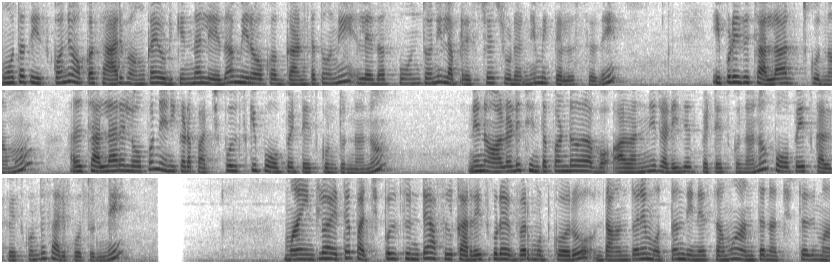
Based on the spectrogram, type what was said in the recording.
మూత తీసుకొని ఒకసారి వంకాయ ఉడికిందా లేదా మీరు ఒక గంటతోని లేదా స్పూన్తోని ఇలా ప్రెస్ చేసి చూడండి మీకు తెలుస్తుంది. ఇప్పుడు ఇది చల్లార్చుకుందాము. అది చల్లారే లోపు నేను ఇక్కడ పచ్చిపులుసుకి పోపు పెట్టేసుకుంటున్నాను. నేను ఆల్రెడీ చింతపండు అవన్నీ రెడీ చేసి పెట్టేసుకున్నాను. పోపు వేసి కలిపేసుకుంటే సరిపోతుంది. మా ఇంట్లో అయితే పచ్చిపులుసు ఉంటే అసలు కర్రీస్ కూడా ఎవ్వరు ముట్టుకోరు. దాంతోనే మొత్తం తినేస్తాము. అంత నచ్చుతుంది మా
